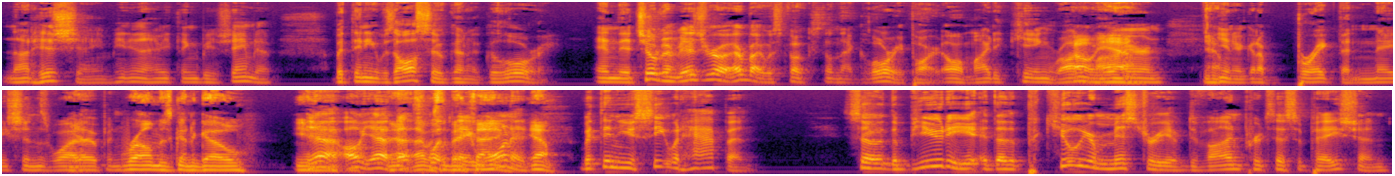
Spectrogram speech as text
not his shame. He didn't have anything to be ashamed of. But then he was also going to glory. And the children of Israel, everybody was focused on that glory part. Oh, mighty king, rod Oh, of yeah. iron, Yeah. you know, going to break the nations wide open. Rome is going to go. you Yeah. know, Oh, yeah. That's that what the they thing. wanted. Yeah. But then you see what happened. So the beauty, the, the peculiar mystery of divine participation,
